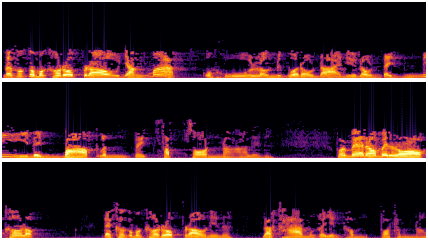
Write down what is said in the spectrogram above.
แล้วเขาก็มาเคารพเราอย่างมากโอ้โหเรานึกว่าเราได้นี่เราได้หนี้ได้บาปกันในซับซ้อนหนาเลยนะเพราะแม้เราไม่หลอกเขาหรอก แต่เขาก็มาเคารพเรานี่นะราคามันก็ยังทำพอทำเนา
